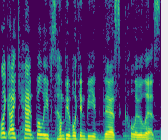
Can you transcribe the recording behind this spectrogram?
Like, I can't believe some people can be this clueless.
